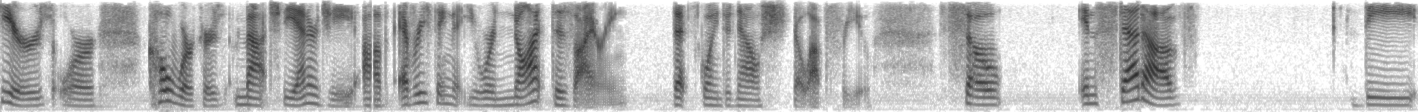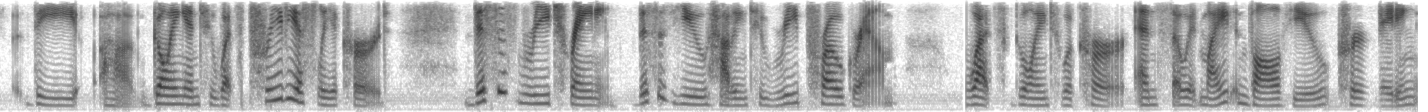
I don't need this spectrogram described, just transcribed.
peers or coworkers match the energy of everything that you were not desiring that's going to now show up for you. So instead of the the uh, going into what's previously occurred, this is retraining. This is you having to reprogram what's going to occur. And so it might involve you creating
